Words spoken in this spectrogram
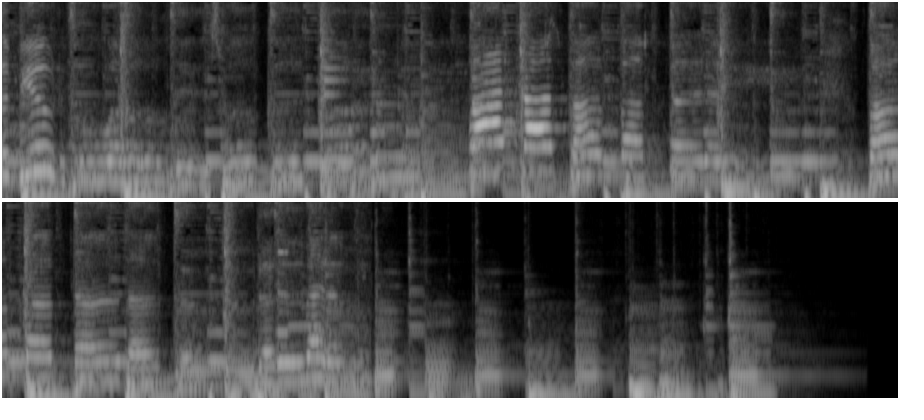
a beautiful world.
